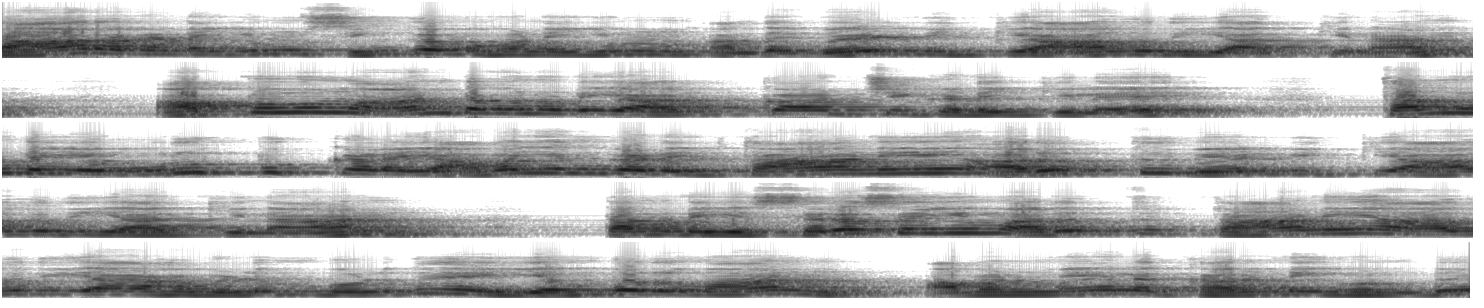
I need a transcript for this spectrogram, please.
தாரகனையும் சிங்கமுகனையும் அந்த வேள்விக்கு ஆகுதியாக்கினான். அப்பவும் ஆண்டவனுடைய அற்காட்சி கிடைக்கல தன்னுடைய உறுப்புகளை அவயங்களை தானே அறுத்து வேள்விக்கு ஆகுதியாக்கினான். தன்னுடைய சிரசையும் அறுத்து தானே ஆகுதியாக விழும்பொழுது எம்பெருமான் அவன் மேல கருணை கொண்டு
